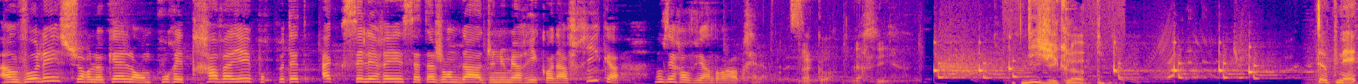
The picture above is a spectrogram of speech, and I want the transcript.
un volet sur lequel on pourrait travailler pour peut-être accélérer cet agenda du numérique en Afrique. Nous y reviendrons après la pause. D'accord, merci. DigiClub. TopNet,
